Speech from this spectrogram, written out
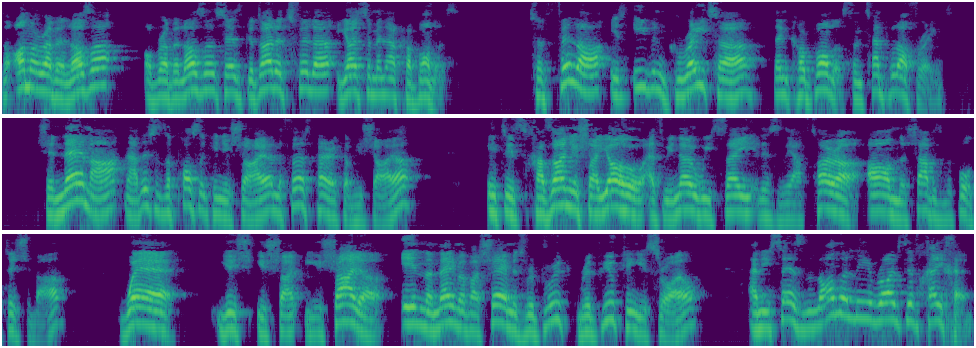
The Omer Rabbi Loza of Rabbi Loza says, Gedala Tefillah Yosem in Karbonas. Tefillah is even greater than Karbonas, than temple offerings. Shenema, now this is a posuk in Yeshaya, in the first parak of Yeshaya, it is Chazan Yeshayahu, as we know, we say this is the Haftarah on the Shabbos before Tisha where Yeshaya in the name of Hashem is rebu- rebuking Israel, and he says, Lama li chechem.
